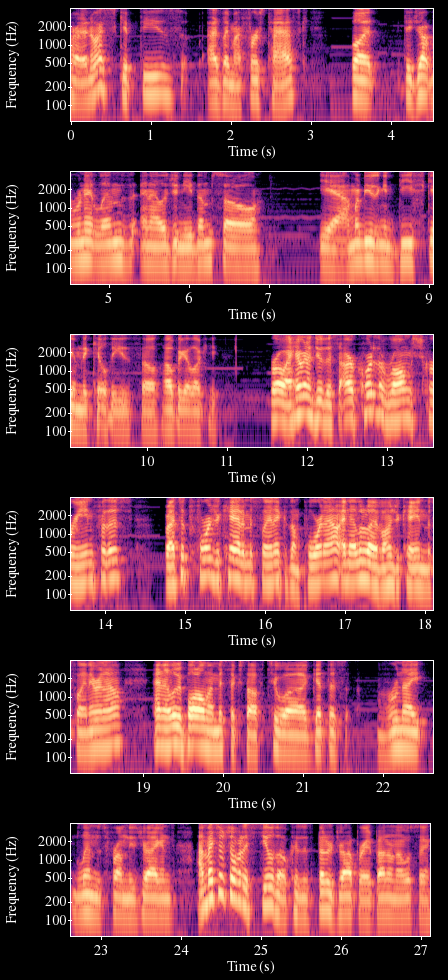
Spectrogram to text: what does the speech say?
All right, I know I skipped these as like my first task, but they drop Runite Limbs and I legit need them. So yeah, I'm gonna be using a D-scim to kill these. So I hope I get lucky. Bro, I hate when I do this. I recorded the wrong screen for this, but I took 400k out of Miscellania because I'm poor now, and I literally have 100k in Miscellania right now. And I literally bought all my Mystic stuff to uh, get this Runite limbs from these dragons. I might switch over to Steel, though, because it's better drop rate, but I don't know. We'll see.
